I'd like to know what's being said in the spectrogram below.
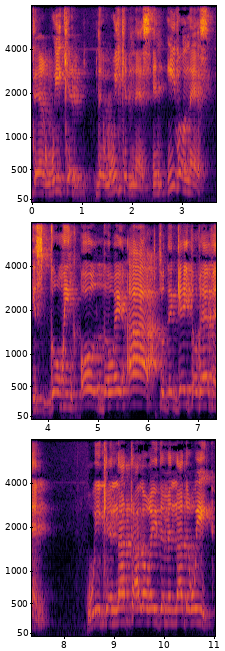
Their wicked, their wickedness and evilness is going all the way up to the gate of heaven. We cannot tolerate them another week.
